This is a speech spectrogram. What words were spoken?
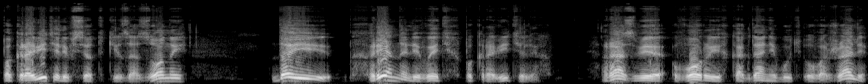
Покровители все-таки за зоной, да и хрена ли в этих покровителях? Разве воры их когда-нибудь уважали?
